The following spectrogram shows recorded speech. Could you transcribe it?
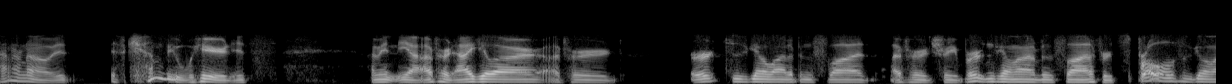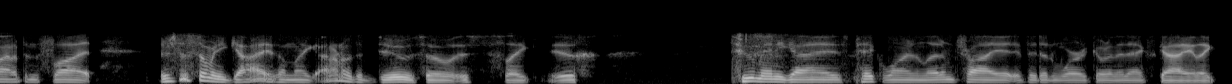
I don't know. It it's gonna be weird. It's I mean, yeah, I've heard Agholor, I've heard Ertz is going to line up in the slot. I've heard Trey Burton's going to line up in the slot. I've heard Sproles is going to line up in the slot. There's just so many guys. I'm like, I don't know what to do. So it's just like, ugh. Too many guys. Pick one and let them try it. If it doesn't work, go to the next guy. Like,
